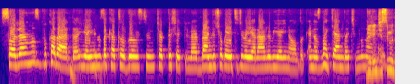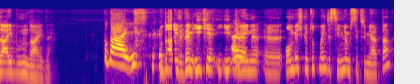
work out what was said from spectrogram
Sorularımız bu kadardı. Yayınımıza katıldığınız için çok teşekkürler. Bence çok eğitici ve yararlı bir yayın olduk. En azından kendi açımdan. Birincisi mi daha iyi, bu mu daha iyiydi? Bu daha iyi. Bu daha iyiydi değil mi? İyi ki iyi, o Evet. yayını e, 15 gün tutmayınca siliniyormuş StreamYard'dan.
